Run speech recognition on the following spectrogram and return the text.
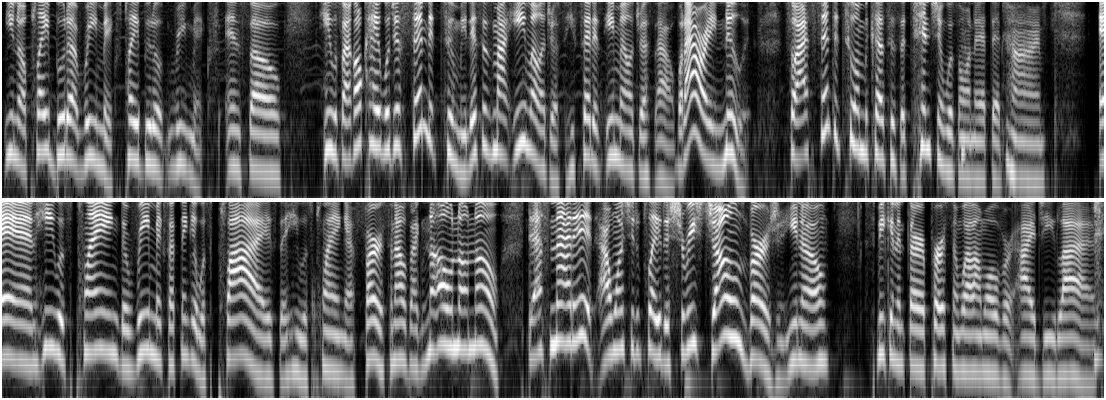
you know, play Boo'd Up remix, play Boo'd Up remix. And so he was like, okay, well, just send it to me. This is my email address. He said his email address out, but I already knew it. So I sent it to him because his attention was on it at that time. And he was playing the remix. I think it was Plies that he was playing at first. And I was like, no, no, no, that's not it. I want you to play the Charis Jones version, you know, speaking in third person while I'm over IG Live.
